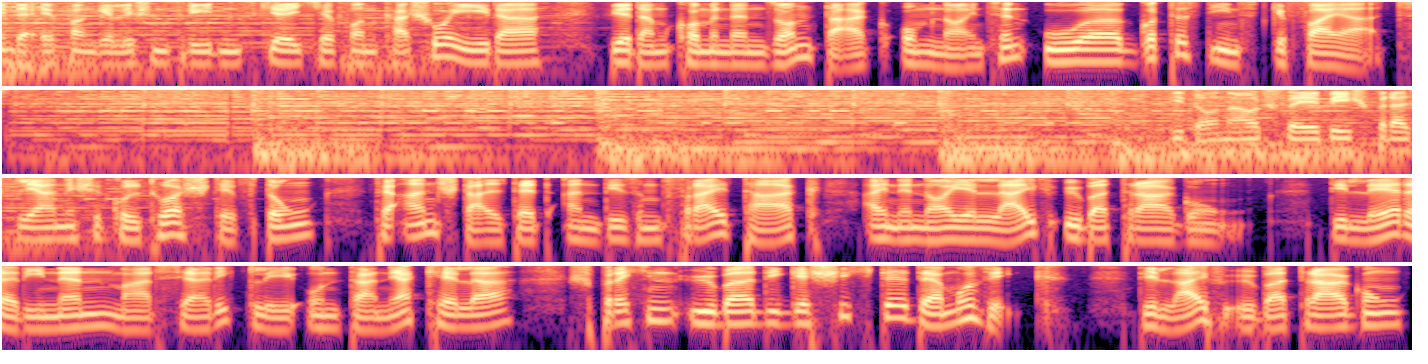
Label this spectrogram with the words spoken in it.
In der evangelischen Friedenskirche von Cachoeira wird am kommenden Sonntag um 19 Uhr Gottesdienst gefeiert. Die Donauschwäbisch-Brasilianische Kulturstiftung veranstaltet an diesem Freitag eine neue Live-Übertragung. Die Lehrerinnen Marcia Rickli und Tanja Keller sprechen über die Geschichte der Musik. Die Live-Übertragung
